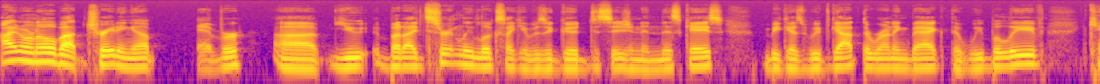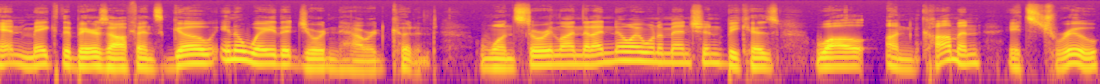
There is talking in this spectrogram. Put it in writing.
I don't know about trading up ever. Uh, you, but it certainly looks like it was a good decision in this case because we've got the running back that we believe can make the Bears offense go in a way that Jordan Howard couldn't. One storyline that I know I want to mention because while uncommon, it's true.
